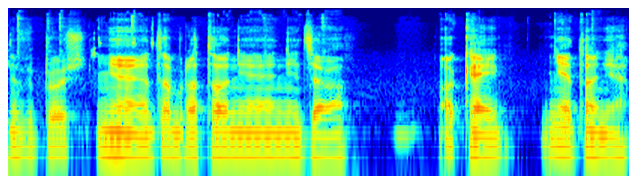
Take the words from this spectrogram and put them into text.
nie wyproś... Nie, dobra, to nie, nie działa. Okej, nie, to nie.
